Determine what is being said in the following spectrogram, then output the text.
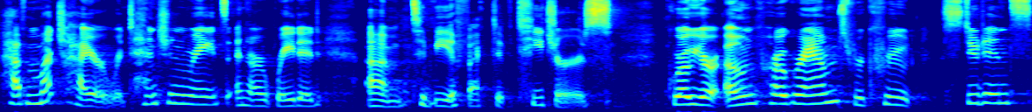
have much higher retention rates and are rated um, to be effective teachers. Grow your own programs, recruit students,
